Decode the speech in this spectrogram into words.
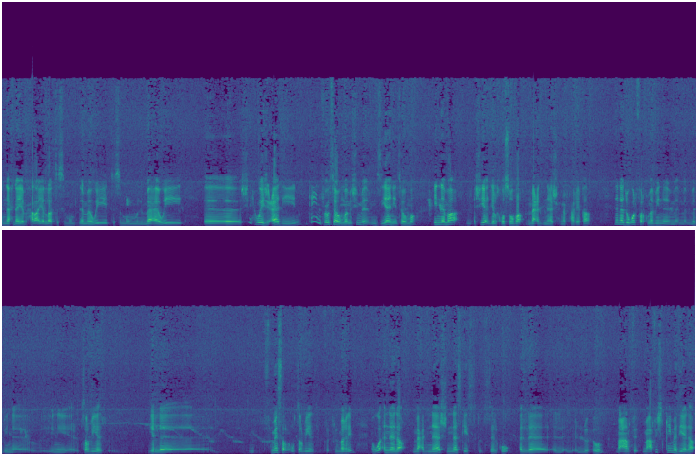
عندنا حنايا بحرا يلا التسمم الدموي التسمم المعوي آه شي حوايج عاديين. كينفعوا حتى هما ماشي مزيانين حتى هما إنما الأشياء ديال الخصوبة ما عندناش حنا في الحقيقة. لأن هذا هو الفرق ما بين ما بين يعني التربية ديال في مصر والتربية في المغرب. هو أننا ما عندناش الناس كيستهلكوا اللحوم. ما عارف ما عارفينش القيمة ديالها.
